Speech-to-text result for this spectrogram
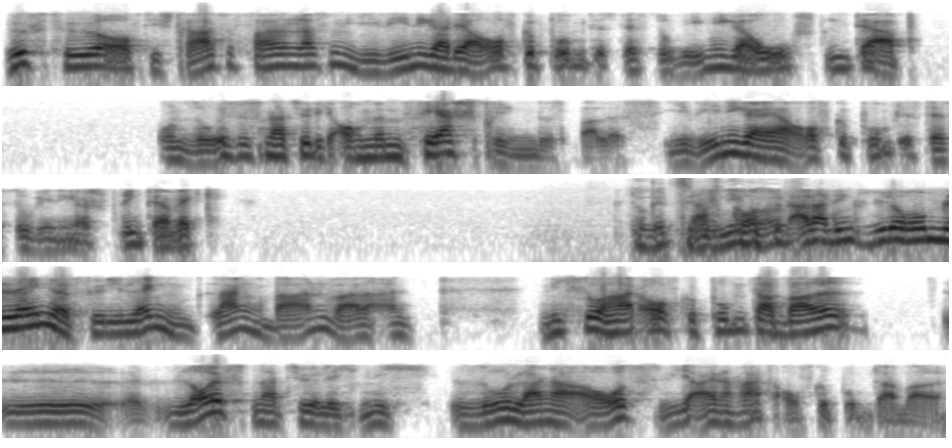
Hüfthöhe auf die Straße fallen lassen. Je weniger der aufgepumpt ist, desto weniger hoch springt er ab. Und so ist es natürlich auch mit dem Verspringen des Balles. Je weniger er aufgepumpt ist, desto weniger springt er weg. Das kostet allerdings wiederum Länge für die langen Bahnen, weil ein nicht so hart aufgepumpter Ball läuft natürlich nicht so lange aus wie ein hart aufgepumpter Ball.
